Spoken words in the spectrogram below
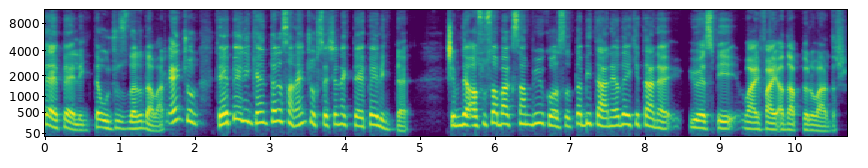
TP-Link'te ucuzları da var. En çok TP-Link enteresan. En çok seçenek TP-Link'te. Şimdi Asus'a baksan büyük olasılıkla bir tane ya da iki tane USB Wi-Fi adaptörü vardır.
